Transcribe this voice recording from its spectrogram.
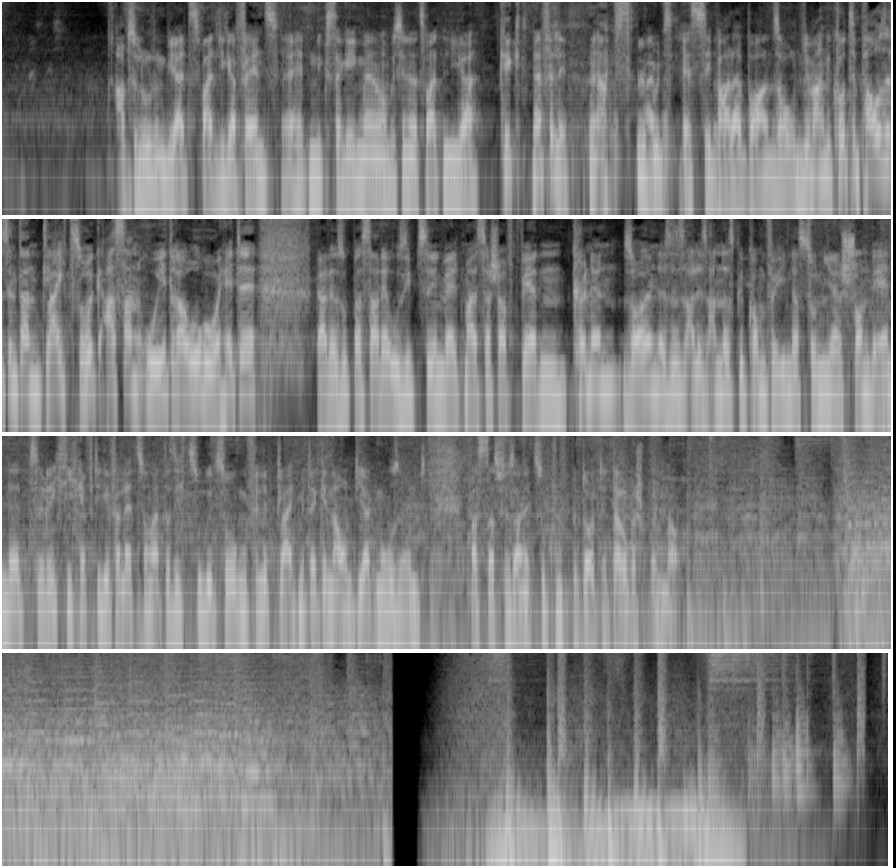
Absolut. Und wir als Zweitliga-Fans äh, hätten nichts dagegen, wenn er noch ein bisschen in der zweiten Liga kickt, ne Philipp? Absolut. Beim SC Paderborn. So, und wir machen eine kurze Pause, sind dann gleich zurück. Asan Uedraogo hätte ja der Superstar der U17-Weltmeisterschaft werden können, sollen. Es ist alles anders gekommen für ihn, das Turnier schon beendet. Richtig heftige Verletzung hat er sich zugezogen. Philipp gleich mit der genauen Diagnose und was das für seine Zukunft bedeutet, darüber sprechen wir auch.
